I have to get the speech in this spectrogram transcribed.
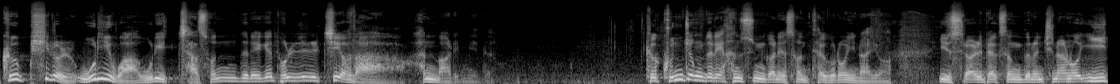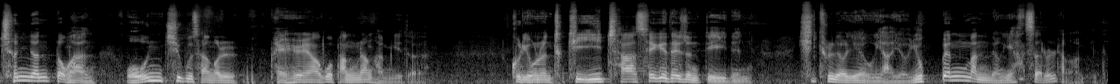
그 피를 우리와 우리 자손들에게 돌릴지어다 한 말입니다. 그 군종들의 한순간의 선택으로 인하여 이스라엘 백성들은 지난 후 2000년 동안 온 지구상을 배회하고 방랑합니다. 그리고는 특히 2차 세계대전 때에는 히틀러에 의하여 600만 명이 학살을 당합니다.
